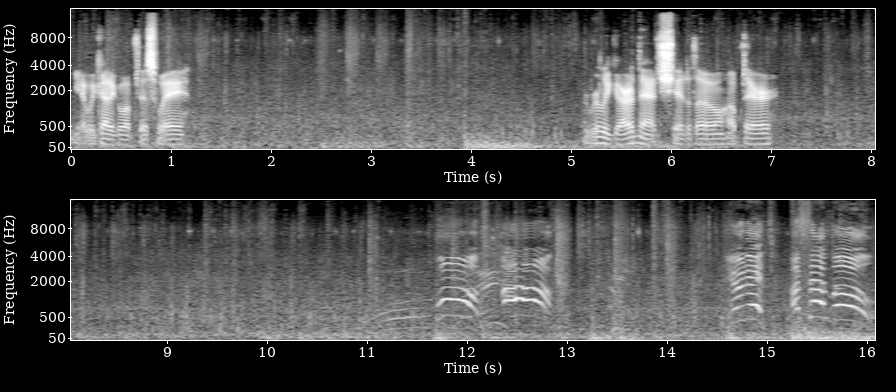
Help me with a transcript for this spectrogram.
Yeah, we gotta go up this way. Really guard that shit though up there. Warm up! Unit, assemble!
